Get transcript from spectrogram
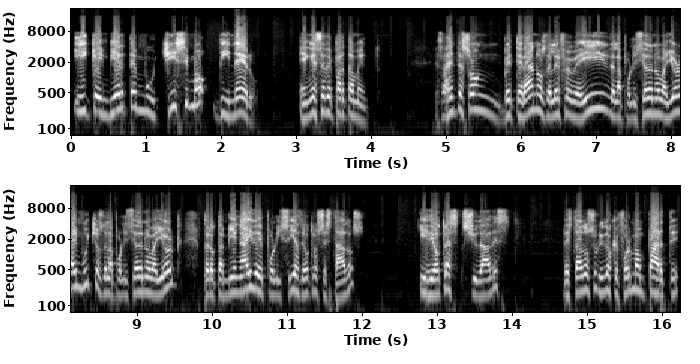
y que invierte muchísimo dinero en ese departamento. Esa gente son veteranos del FBI, de la Policía de Nueva York. Hay muchos de la Policía de Nueva York, pero también hay de policías de otros estados y de otras ciudades de Estados Unidos que forman parte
